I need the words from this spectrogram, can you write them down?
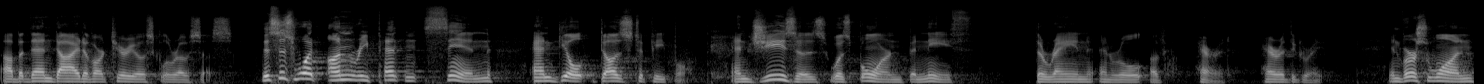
uh, but then died of arteriosclerosis. This is what unrepentant sin and guilt does to people. And Jesus was born beneath the reign and rule of Herod, Herod the Great. In verse 1,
